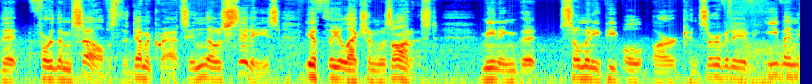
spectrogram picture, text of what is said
that for themselves, the Democrats in those cities, if the election was honest meaning that so many people are conservative even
